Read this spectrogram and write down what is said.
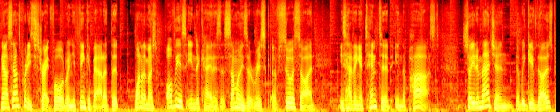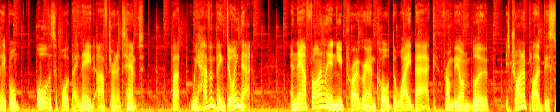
Now, it sounds pretty straightforward when you think about it that one of the most obvious indicators that someone is at risk of suicide is having attempted in the past. So you'd imagine that we give those people all the support they need after an attempt. But we haven't been doing that. And now, finally, a new program called The Way Back from Beyond Blue is trying to plug this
